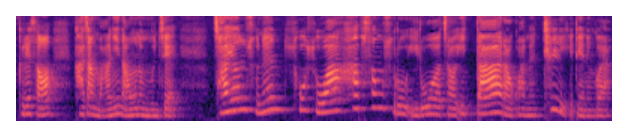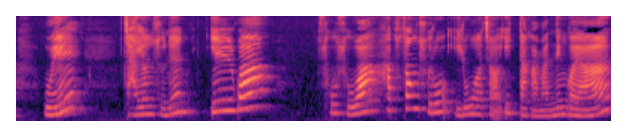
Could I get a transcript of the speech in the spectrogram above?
그래서 가장 많이 나오는 문제. 자연수는 소수와 합성수로 이루어져 있다 라고 하면 틀리게 되는 거야. 왜? 자연수는 1과 소수와 합성수로 이루어져 있다가 맞는 거야.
